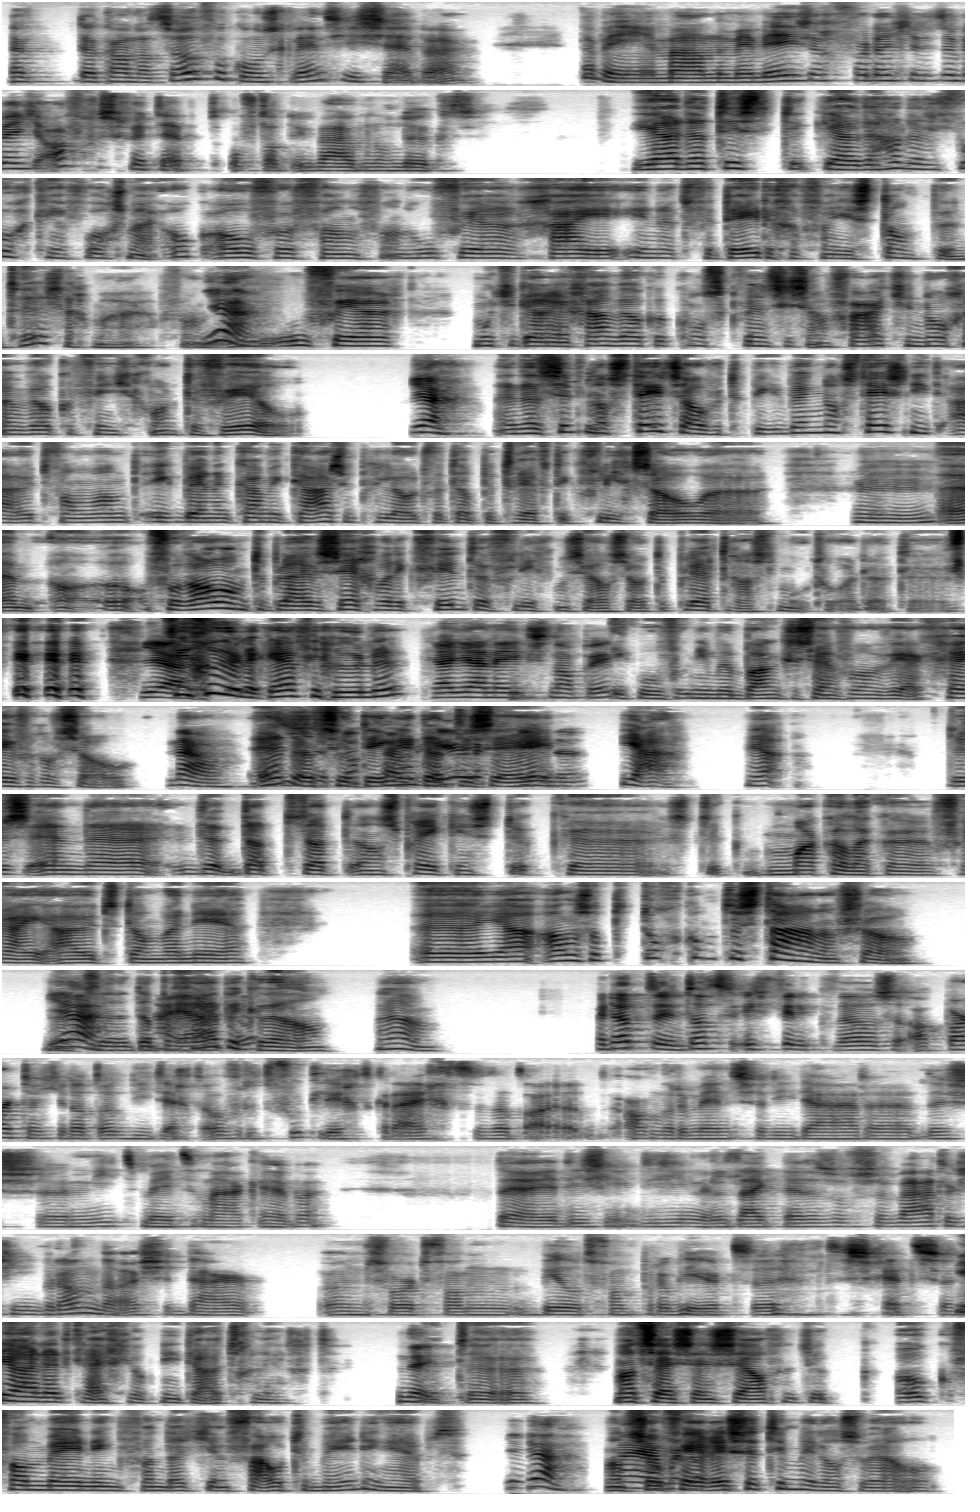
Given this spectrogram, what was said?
dan, dan kan dat zoveel consequenties hebben. Daar ben je maanden mee bezig voordat je het een beetje afgeschud hebt, of dat überhaupt nog lukt. Ja, dat is natuurlijk, ja, daar hadden we het vorige keer volgens mij ook over, van, van hoe ver ga je in het verdedigen van je standpunt, hè, zeg maar. Van Ja. hoe, ver moet je daarin gaan, welke consequenties aanvaard je nog en welke vind je gewoon te veel. Ja, En daar zit ik nog steeds over te pieken. Daar ben ik nog steeds niet uit van, want ik ben een kamikaze-piloot wat dat betreft. Ik vlieg zo, eh, Mhm. ehm, vooral om te blijven zeggen wat ik vind, dan vlieg ik mezelf zo te pletteren als het moet hoor. Dat, eh, ja. Figuurlijk hè, figuurlijk. Ja, ja, nee, ik snap ik. Ik hoef ook niet meer bang te zijn voor een werkgver of zo. Nou, Hè, is- dat soort zou dingen, dat is, hè. Ja, ja. Dus en eh, dat, dat, dat, dan spreek je een stuk, eh, stuk makkelijker vrij uit dan wanneer ja, alles op de tocht komt te staan of zo. Dat, Ja, dat nou ja, begrijp ik dat- wel. Ja. Maar dat, eh, dat is, vind ik wel zo apart dat je dat ook niet echt over het voetlicht krijgt. Dat eh, andere mensen die daar eh, dus niet mee te maken hebben, nou ja, die zien, die zien, het lijkt net alsof ze water zien branden als je daar een soort van beeld van probeert te schetsen. ja, dat krijg je ook niet uitgelegd. Nee, Dat, want zij zijn zelf natuurlijk ook van mening van dat je een foute mening hebt. ja, Want nou ja, zover dat- is het inmiddels wel.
